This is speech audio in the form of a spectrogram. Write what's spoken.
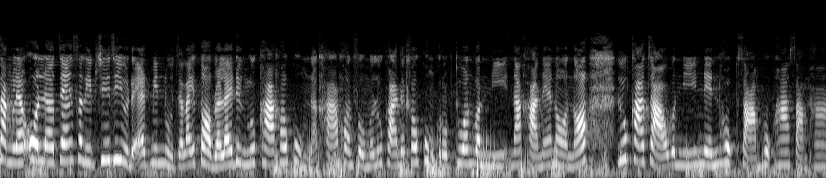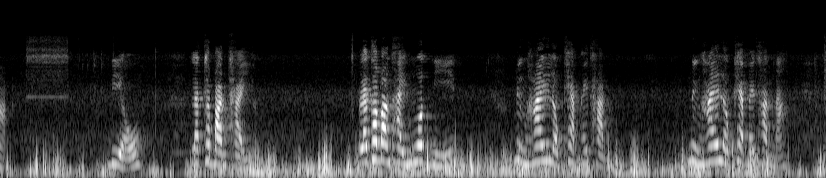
สั่งแล้วโอนแล้วแจ้งสลิปชื่อที่อยู่ในแอดมินหนูจะไล่ตอบและไล่ดึงลูกค้าเข้ากลุ่มนะคะ คอนเฟิร์มว่าลูกค้าได้เข้ากลุ่มครบถ้วนวันนี้นะคะ แน่นอนเนาะ ลูกค้าจ๋าวันนี้เน้น 6 3 6 5 3 5 เดี๋ยว รัฐบาลไทย รัฐบาลไทยงวดนี้ หนึ่งให้เราแคปให้ทัน หนึ่งให้เราแคปให้ทันนะ แค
